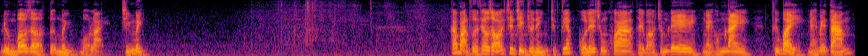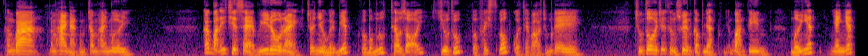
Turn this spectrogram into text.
đừng bao giờ tự mình bỏ lại chính mình. Các bạn vừa theo dõi chương trình truyền hình trực tiếp của Lê Trung Khoa Thời báo.de ngày hôm nay thứ Bảy ngày 28 tháng 3 năm 2020. Các bạn hãy chia sẻ video này cho nhiều người biết và bấm nút theo dõi YouTube và Facebook của Thời báo.de. Chúng tôi sẽ thường xuyên cập nhật những bản tin mới nhất, nhanh nhất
